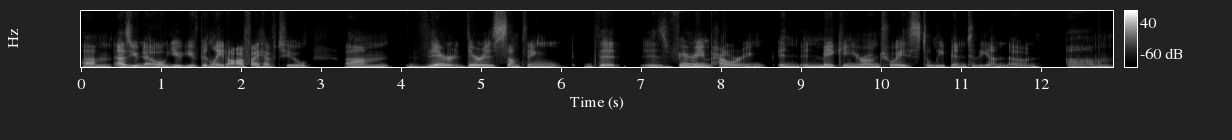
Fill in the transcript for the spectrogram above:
um, as you know, you you've been laid off. I have too. Um, there there is something that is very empowering in in making your own choice to leap into the unknown um,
